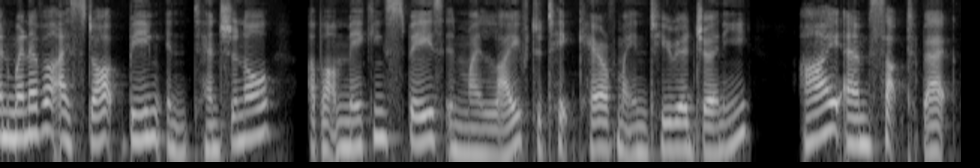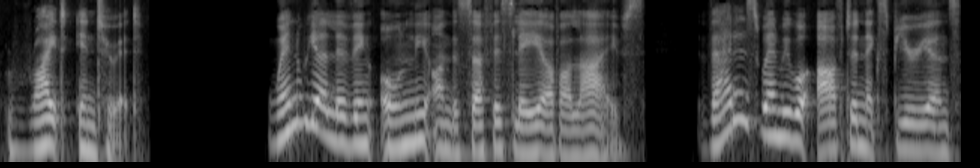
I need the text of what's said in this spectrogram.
And whenever I stop being intentional about making space in my life to take care of my interior journey, I am sucked back right into it. When we are living only on the surface layer of our lives, that is when we will often experience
